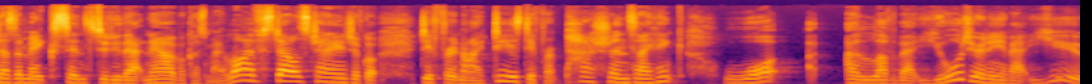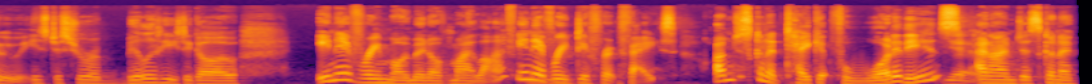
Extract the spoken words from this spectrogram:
doesn't make sense to do that now because my lifestyle's changed. I've got different ideas, different passions, and I think what I love about your journey, about you, is just your ability to go in every moment of my life, in mm. every different phase. I'm just going to take it for what it is, yeah. and I'm just going to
